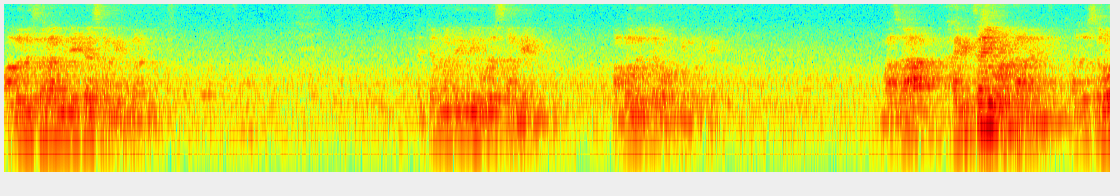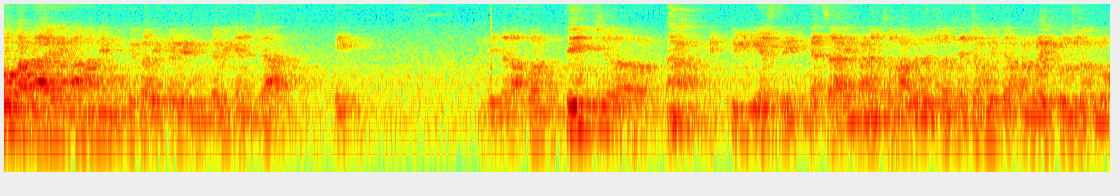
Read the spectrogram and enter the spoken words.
मालवणी सरांनी जे काय सांगितलं त्यामध्ये मी एवढंच सांगेन अंबोलनच्या बाबतीमध्ये. माझा खालीचाही वाटा नाही. माझा सर्व वाटा आहे हा मान्य मुख्य कार्यकारी अधिकारी यांच्या एक म्हणजे ज्याला आपण तेच ऍक्टिव्हिटी असते त्याचं आहे. मॅडमचं मार्गदर्शन त्याच्यामुळे ते आपण वेळेत करू शकलो.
